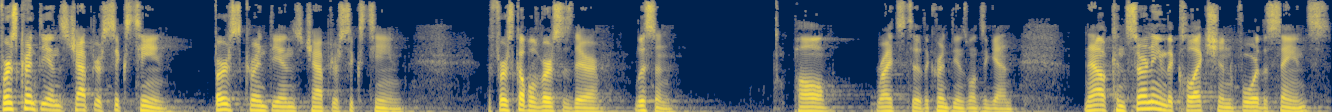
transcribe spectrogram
1 Corinthians chapter 16. 1 Corinthians chapter 16. The first couple verses there. Listen. Paul writes to the Corinthians once again. Now, concerning the collection for the saints,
